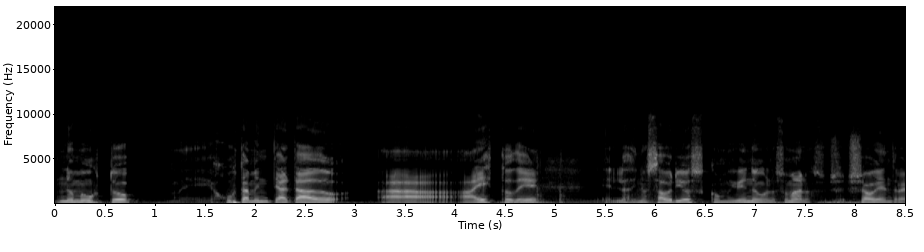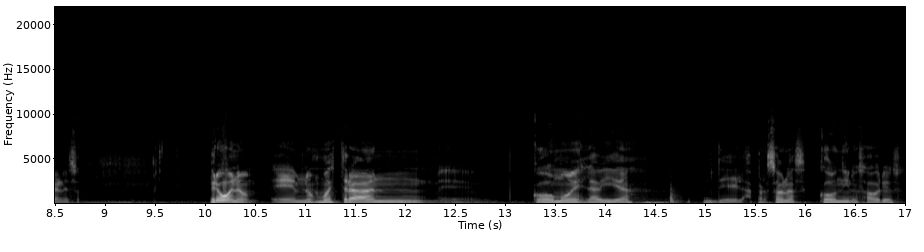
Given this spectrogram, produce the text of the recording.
no me gustó eh, justamente atado a, esto de eh, los dinosaurios conviviendo con los humanos. Ya voy a entrar en eso. Pero bueno, eh, nos muestran cómo es la vida de las personas con dinosaurios.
